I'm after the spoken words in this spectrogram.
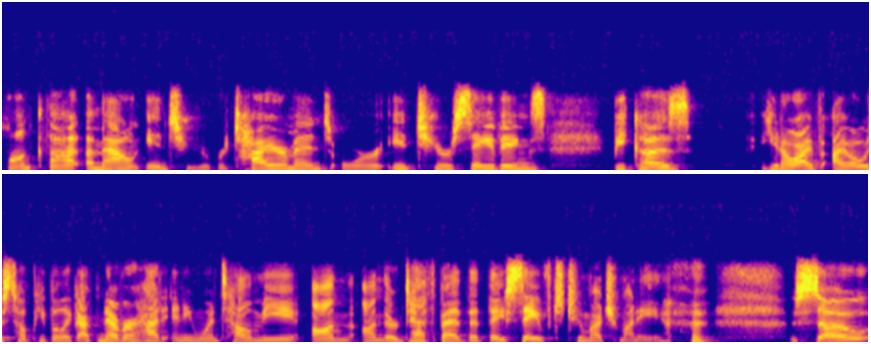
plunk that amount into your retirement or into your savings because you know i've i always tell people like i've never had anyone tell me on on their deathbed that they saved too much money so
